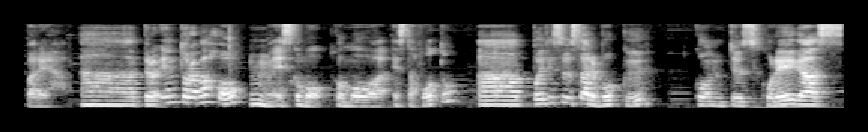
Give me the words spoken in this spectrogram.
pareja. Ah, pero en trabajo mm, es como, como esta foto. Ah, puedes usar boku con tus colegas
